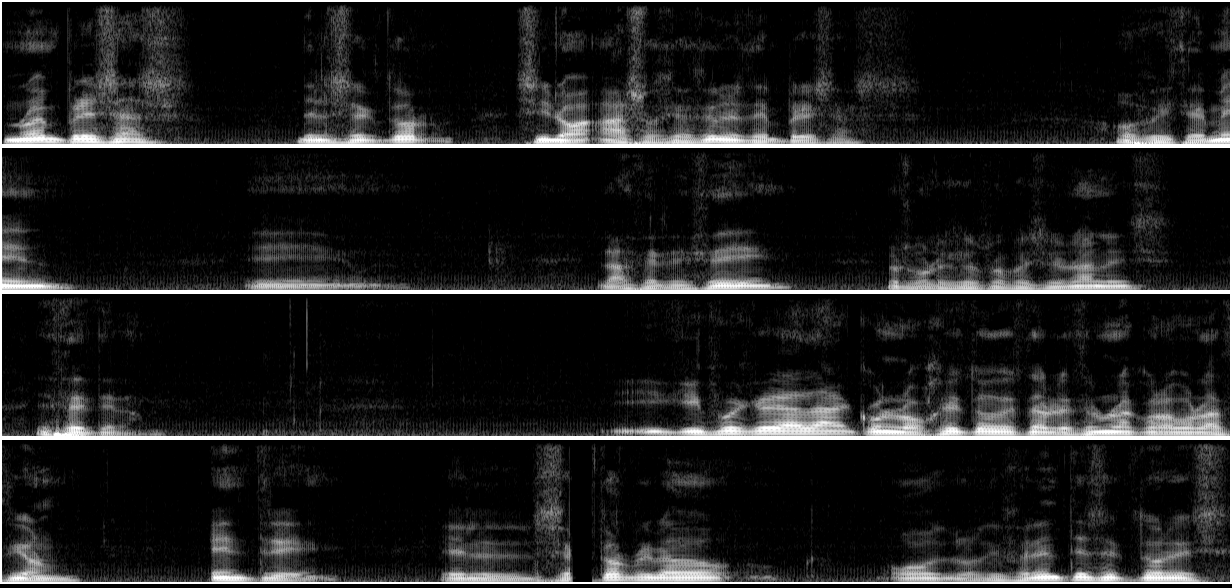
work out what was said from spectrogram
no empresas del sector, sino asociaciones de empresas. Oficemen, eh, la CNC, los colegios profesionales, etcétera. Y que fue creada con el objeto de establecer una colaboración entre el sector privado o los diferentes sectores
